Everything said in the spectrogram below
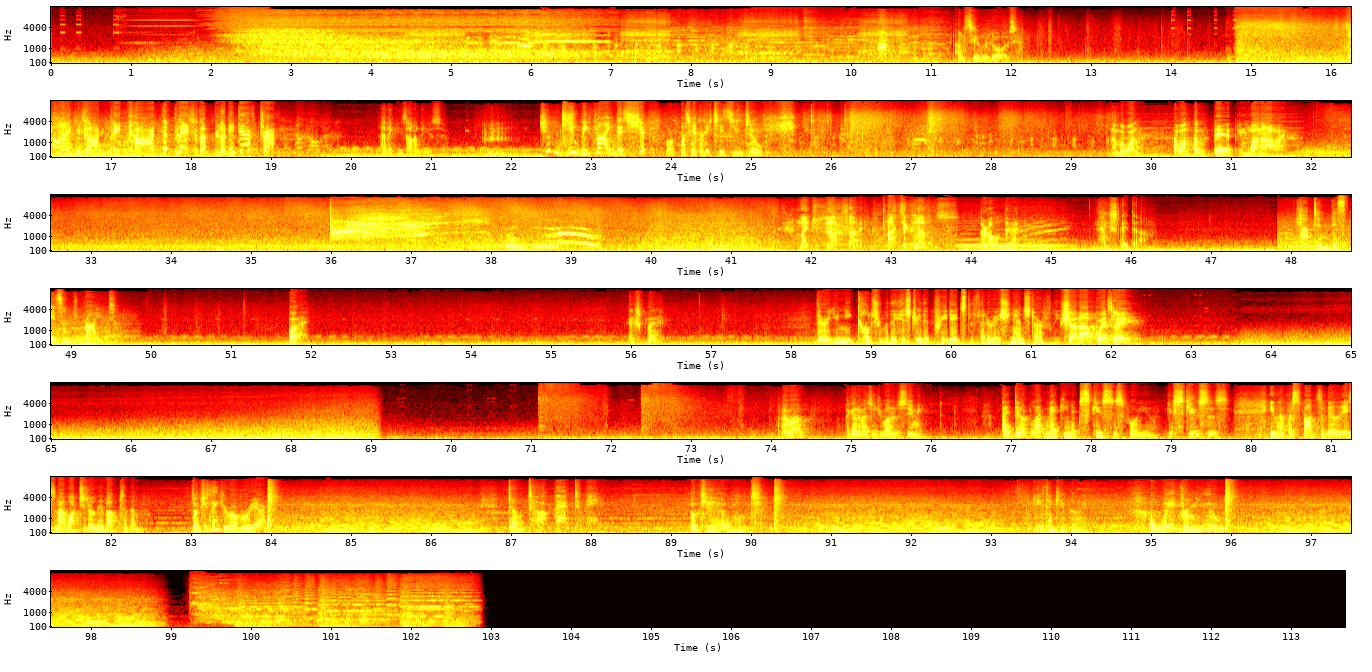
Unseal the doors. My God, Picard! The place is a bloody death trap! I think he's on to you, sir. Hmm. Shouldn't you be flying this ship, or whatever it is you do? Number one, I want them Dead. in one hour. Nitrogen oxide, toxic levels. They're all dead. Nicely done. Captain, this isn't right. Why? Explain. They're a unique culture with a history that predates the Federation and Starfleet. Shut up, Wesley! Hi, Mom. I got a message you wanted to see me. I don't like making excuses for you. Excuses? You have responsibilities, and I want you to live up to them. Don't you think you're overreacting? Don't talk back to me. Okay, I won't. Where do you think you're going? Away from you.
